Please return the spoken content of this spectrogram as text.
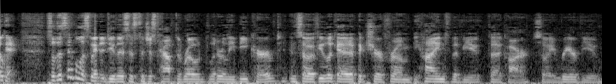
Okay, so the simplest way to do this is to just have the road literally be curved. And so if you look at a picture from behind the view, the car, so a rear view,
